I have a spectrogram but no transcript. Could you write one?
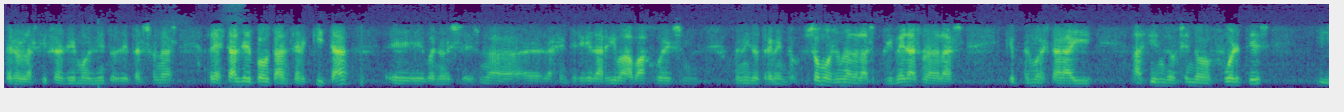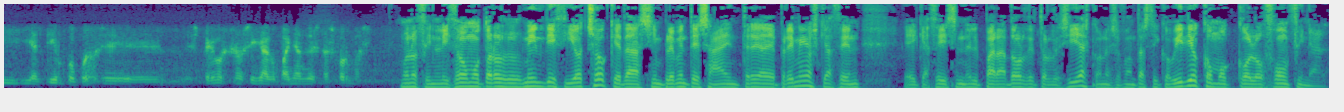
pero las cifras de movimiento de personas, al estar del pueblo tan cerquita, eh, bueno, es, es una, la gente que queda arriba abajo es un movimiento tremendo. Somos una de las primeras, una de las que podemos estar ahí haciendo, siendo fuertes y, el tiempo, pues, eh, esperemos que nos siga acompañando de estas formas. Bueno, finalizó Motoros 2018, queda simplemente esa entrega de premios que hacen eh, que hacéis en el Parador de Tordesillas con ese fantástico vídeo como colofón final.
